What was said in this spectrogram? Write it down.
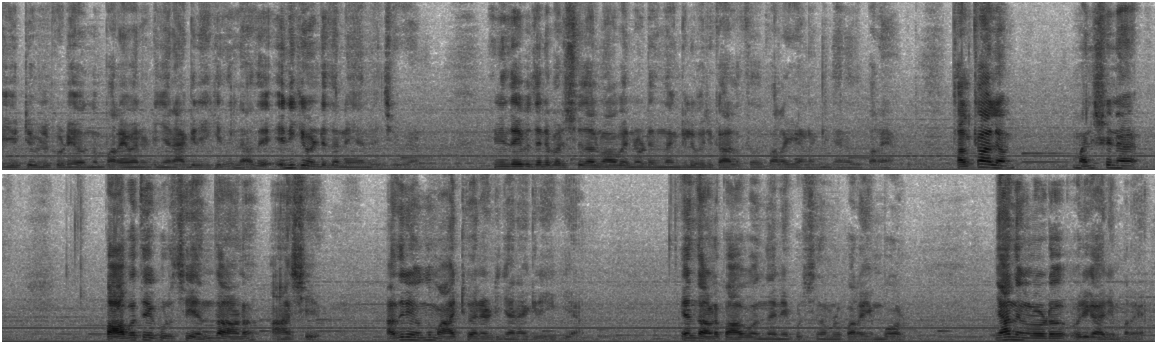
യൂട്യൂബിൽ കൂടി ഒന്നും പറയുവാനായിട്ട് ഞാൻ ആഗ്രഹിക്കുന്നില്ല. അത് എനിക്ക് വേണ്ടി തന്നെ ഞാൻ വെച്ചുകയാണ് ഇനി ദൈവത്തിന്റെ പരിശുദ്ധാത്മാവ് എന്നോട് എന്തെങ്കിലും ഒരു കാലത്ത് അത് പറയുകയാണെങ്കിൽ ഞാനത് പറയാം. തൽക്കാലം മനുഷ്യന് പാപത്തെക്കുറിച്ച് എന്താണ് ആശയം? അതിനെ ഒന്ന് മാറ്റുവാനായിട്ട് ഞാൻ ആഗ്രഹിക്കുകയാണ്. എന്താണ് പാപം എന്നതിനെക്കുറിച്ച് നമ്മൾ പറയുമ്പോൾ ഞാൻ നിങ്ങളോട് ഒരു കാര്യം പറയാം.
